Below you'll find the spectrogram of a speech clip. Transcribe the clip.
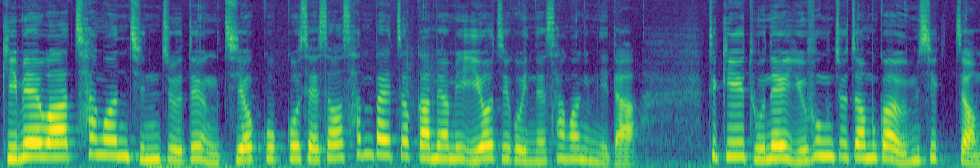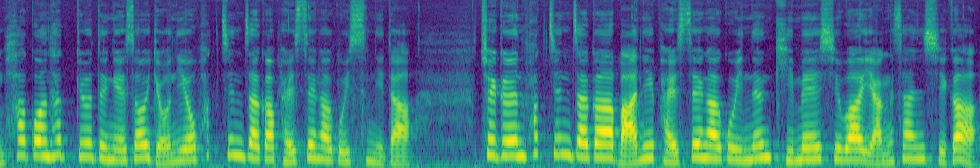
김해와 창원, 진주 등 지역 곳곳에서 산발적 감염이 이어지고 있는 상황입니다. 특히 도내 유흥주점과 음식점, 학원, 학교 등에서 연이어 확진자가 발생하고 있습니다. 최근 확진자가 많이 발생하고 있는 김해시와 양산시가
